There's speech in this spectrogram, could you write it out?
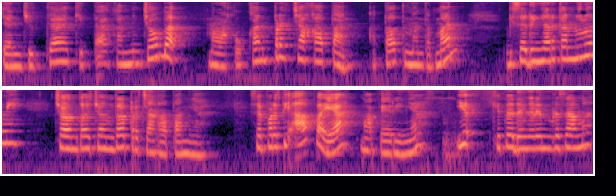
dan juga kita akan mencoba melakukan percakapan atau teman-teman bisa dengarkan dulu nih contoh-contoh percakapannya. Seperti apa ya materinya? Yuk kita dengerin bersama.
